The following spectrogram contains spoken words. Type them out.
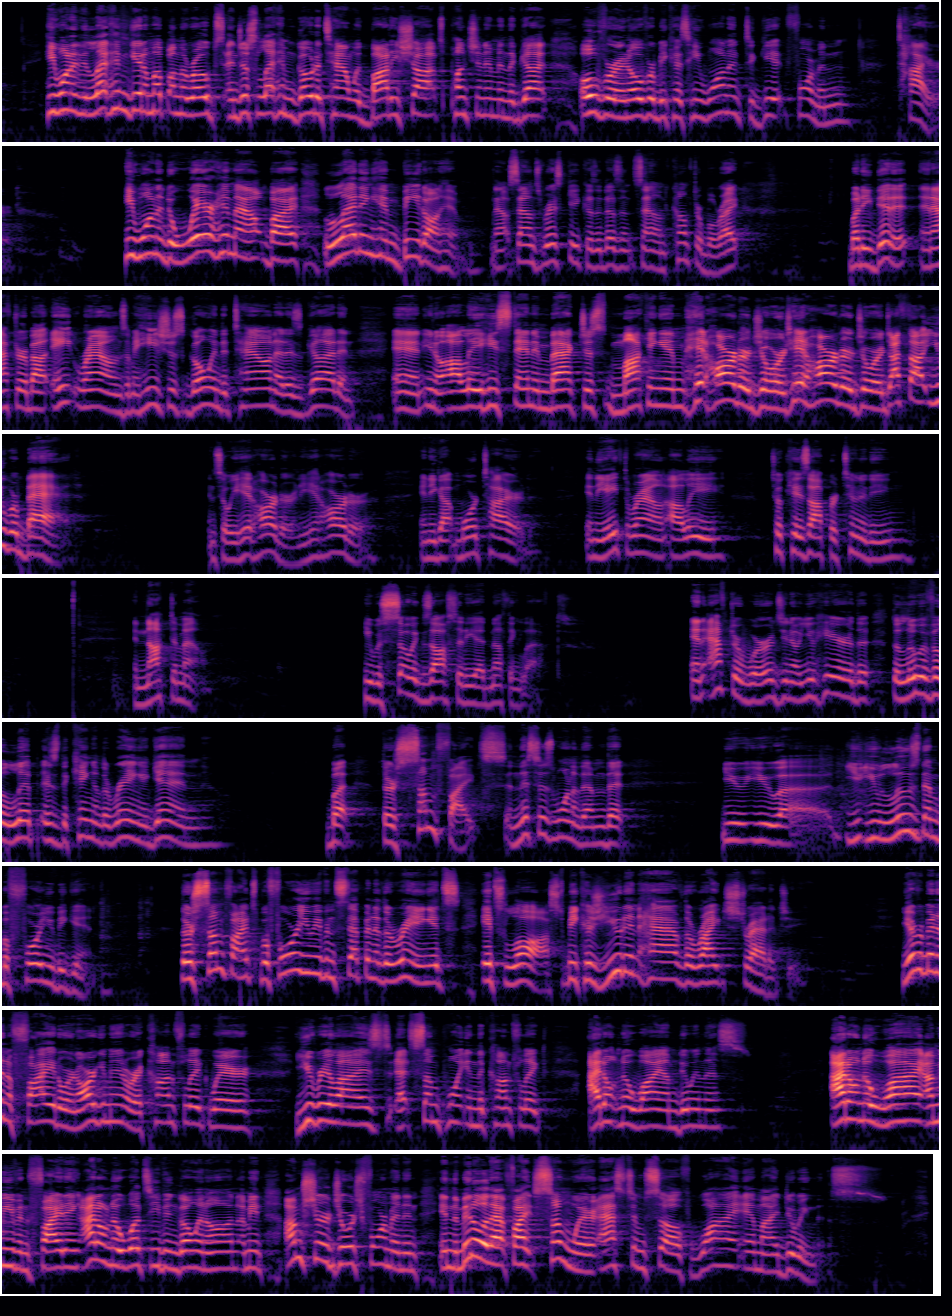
He wanted to let him get him up on the ropes and just let him go to town with body shots, punching him in the gut over and over because he wanted to get Foreman tired. He wanted to wear him out by letting him beat on him. Now, it sounds risky because it doesn't sound comfortable, right? But he did it, and after about eight rounds, I mean, he's just going to town at his gut and and, you know, Ali, he's standing back just mocking him. Hit harder, George. Hit harder, George. I thought you were bad. And so he hit harder and he hit harder and he got more tired. In the eighth round, Ali took his opportunity and knocked him out. He was so exhausted he had nothing left. And afterwards, you know, you hear the, the Louisville lip is the king of the ring again. But there's some fights, and this is one of them, that you, you, uh, you, you lose them before you begin. There's some fights before you even step into the ring, it's, it's lost because you didn't have the right strategy. You ever been in a fight or an argument or a conflict where you realized at some point in the conflict, I don't know why I'm doing this? I don't know why I'm even fighting. I don't know what's even going on. I mean, I'm sure George Foreman, in, in the middle of that fight somewhere, asked himself, Why am I doing this?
